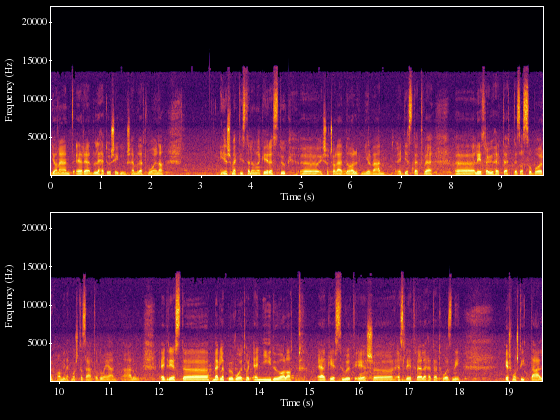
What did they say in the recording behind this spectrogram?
gyanánt erre lehetőségünk sem lett volna és megtisztelőnek éreztük, és a családdal nyilván egyeztetve létrejöhetett ez a szobor, aminek most az átadóján állunk. Egyrészt meglepő volt, hogy ennyi idő alatt elkészült, és ezt létre lehetett hozni, és most itt áll.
